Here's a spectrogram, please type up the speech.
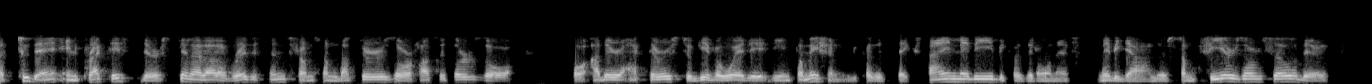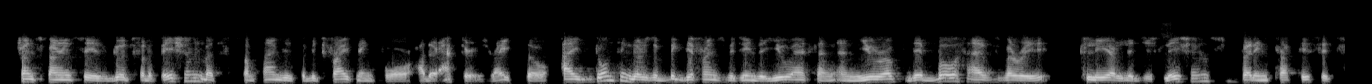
But today, in practice, there's still a lot of resistance from some doctors or hospitals or or other actors to give away the, the information because it takes time maybe because they don't have maybe there are, there's some fears also. Their transparency is good for the patient but sometimes it's a bit frightening for other actors right? So i don't think there's a big difference between the us and, and europe. They both have very clear legislations but in practice it's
